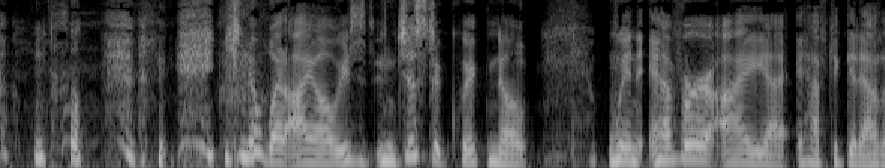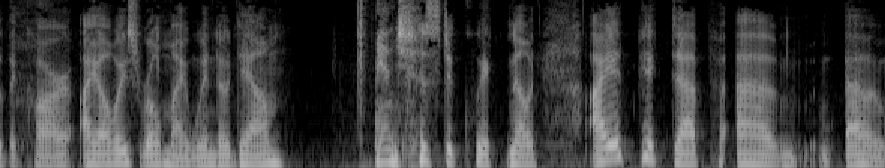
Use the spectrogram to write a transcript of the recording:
you know what I always and just a quick note whenever I uh, have to get out of the car I always roll my window down and just a quick note I had picked up um, uh,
